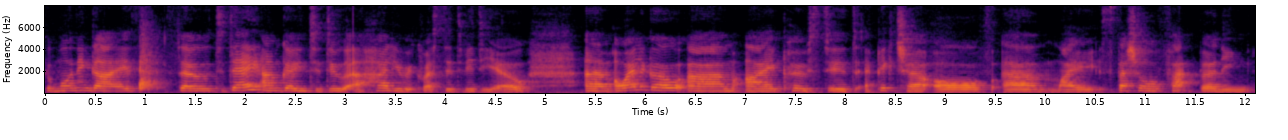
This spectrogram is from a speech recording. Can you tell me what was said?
Good morning guys. So today I'm going to do a highly requested video. Um, a while ago um, I posted a picture of um, my special fat burning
